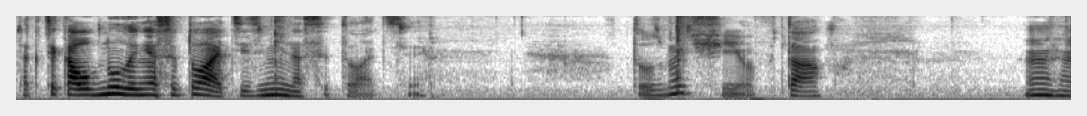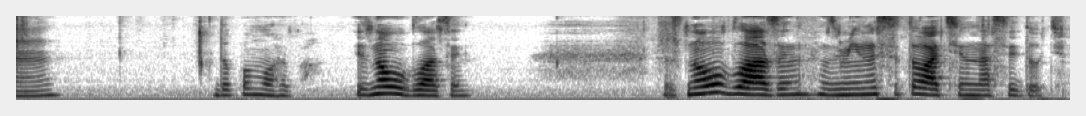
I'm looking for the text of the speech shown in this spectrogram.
так цікаво обнулення ситуації, зміна ситуації. Туз мечів. Так. Угу. Допомоги. І знову блазень. Знову блазень. Зміни ситуації в нас йдуть.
